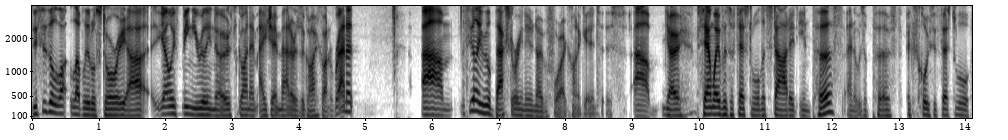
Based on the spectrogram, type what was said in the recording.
this is a lo- lovely little story. Uh, the only thing you really know is a guy named AJ Maddah is a guy who kind of ran it. Um, it's the only real backstory you need to know before I kind of get into this. Um, you know, Soundwave was a festival that started in Perth, and it was a Perth exclusive festival.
